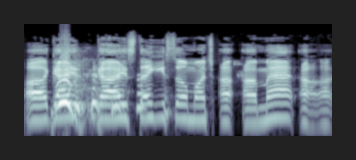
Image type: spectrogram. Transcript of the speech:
Uh, guys, guys, thank you so much. Uh, uh, Matt, uh, uh,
